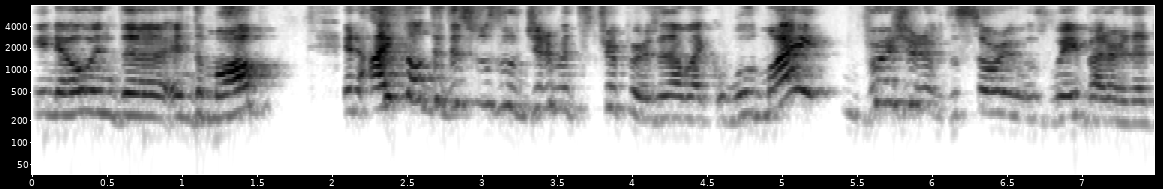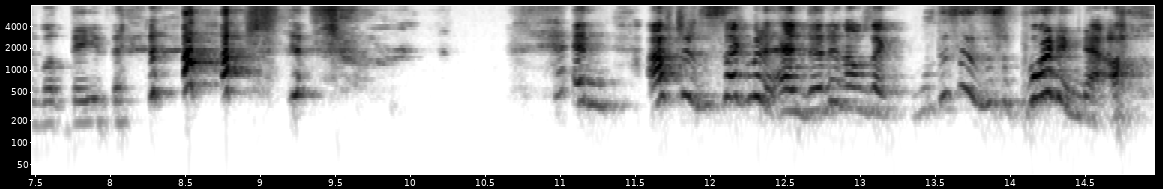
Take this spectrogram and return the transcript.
you know, in the in the mob. And I thought that this was legitimate strippers, and I'm like, well, my version of the story was way better than what they did. And after the segment ended, and I was like, well, this is disappointing now.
